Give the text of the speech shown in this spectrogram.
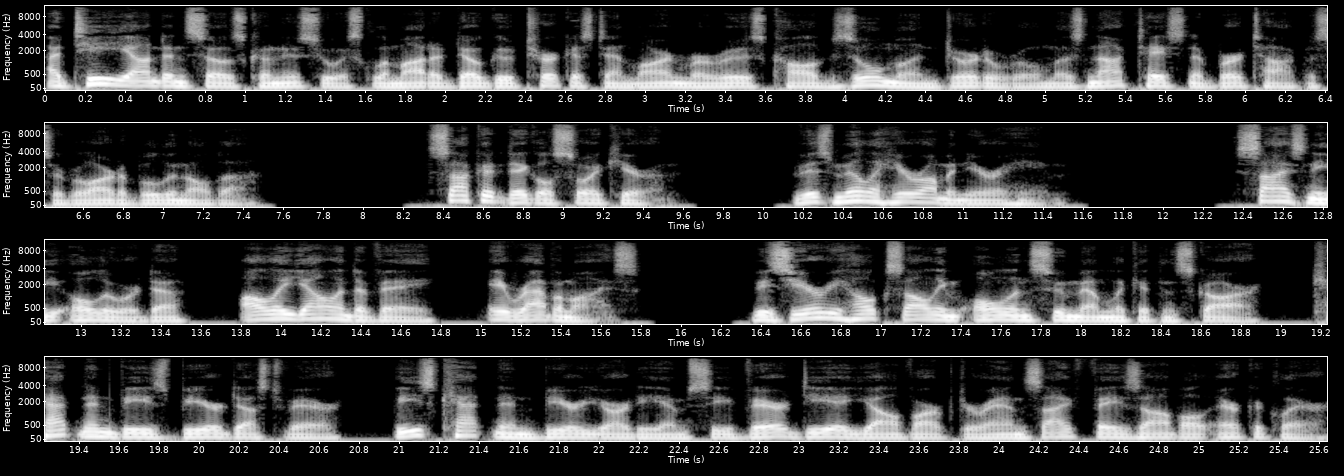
Ati yandan söz konusu ıslamada Dogu Turkistan larn maruz kalb zulmun durdurulmaz noktasına bertakmasıglarda bulunalda. Saka degel soykirim. Vismillahirrahmanirrahim. Sizni oluurda, ala yalanda ve, a rabamiz. Viziri hulk salim olan su memleketen skar, katnin bees bir dust ver, These katnen bir yardi mc ver dia yalvarp duran zi faizaval erkekler,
